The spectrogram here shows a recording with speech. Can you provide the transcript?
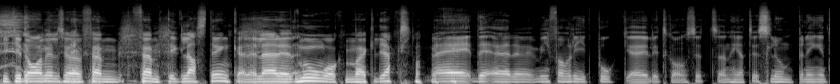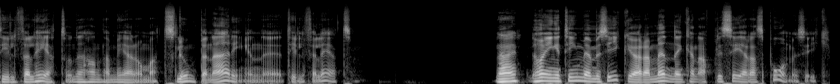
Kikki Daniels gör fem, 50 glassdrinkar eller är det Moonwalk med Michael Jackson? Nej, det är eh, min favoritbok är lite konstigt. Den heter Slumpen är ingen tillfällighet och det handlar mer om att slumpen är ingen eh, tillfällighet. Nej. Det har ingenting med musik att göra men den kan appliceras på musik.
